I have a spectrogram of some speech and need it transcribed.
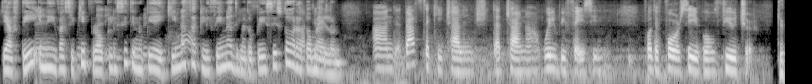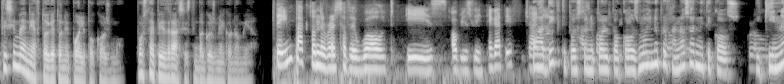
Και αυτή είναι η βασική πρόκληση την οποία η Κίνα θα κληθεί να αντιμετωπίσει στο ορατό μέλλον. And that's the key challenge that China will be facing for the foreseeable future. Και τι σημαίνει αυτό για τον υπόλοιπο κόσμο, πώς θα επιδράσει στην παγκόσμια οικονομία; The impact on the rest of the world is obviously negative. Ο αντίκτυπος στον υπόλοιπο κόσμο είναι προφανώς αρνητικός. Η Κίνα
